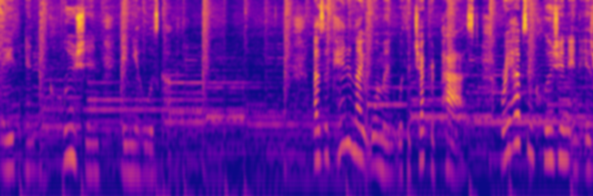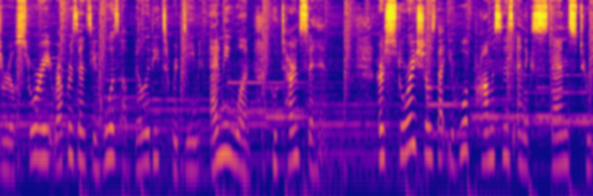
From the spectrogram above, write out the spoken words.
faith and inclusion in Yahuwah's covenant. As a Canaanite woman with a checkered past, Rahab's inclusion in Israel's story represents Yahuwah's ability to redeem anyone who turns to him. Her story shows that Yahuwah promises and extends to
